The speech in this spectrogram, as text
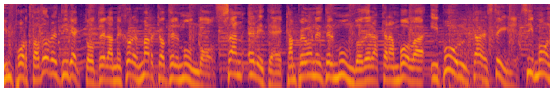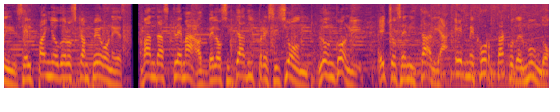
importadores directos de las mejores marcas del mundo. San Elite, campeones del mundo de la carambola y Pool Steel. Simonis, el paño de los campeones. Bandas Clemat, velocidad y precisión. Longoni, hechos en Italia, el mejor taco del mundo.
